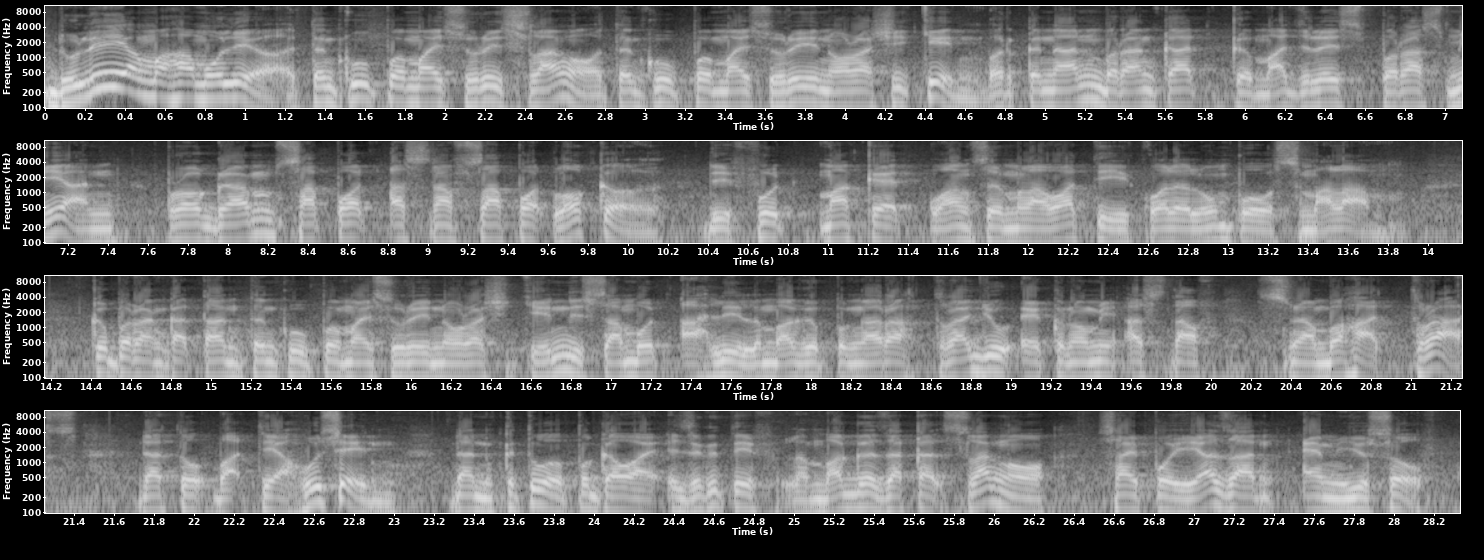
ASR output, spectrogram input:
Duli Yang Maha Mulia, Tengku Permaisuri Selangor, Tengku Permaisuri Norashikin berkenan berangkat ke majlis perasmian program Support Asnaf Support Lokal di Food Market Wangsa Melawati, Kuala Lumpur semalam. Keberangkatan Tengku Permaisuri Norashikin disambut ahli Lembaga Pengarah Teraju Ekonomi Asnaf Senam Berhad Trust, Datuk Baktiah Hussein dan Ketua Pegawai Eksekutif Lembaga Zakat Selangor, Saipul Yazan M. Yusof.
